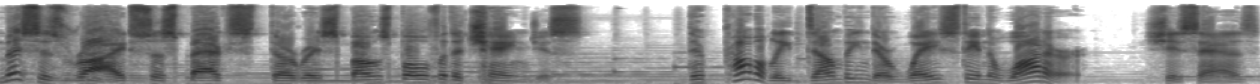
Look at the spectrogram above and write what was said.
Mrs. Wright suspects they're responsible for the changes. They're probably dumping their waste in the water, she says.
